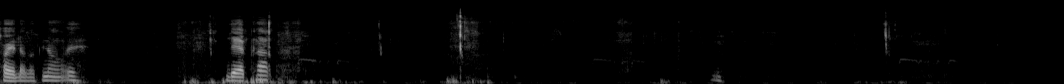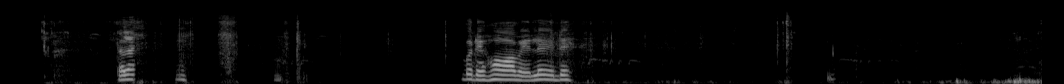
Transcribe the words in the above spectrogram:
ข่อยแล้วบ่พี่น้องเอ้ยแดดคักะไลบ่ได้ห่อไว้เลยเด้ ค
